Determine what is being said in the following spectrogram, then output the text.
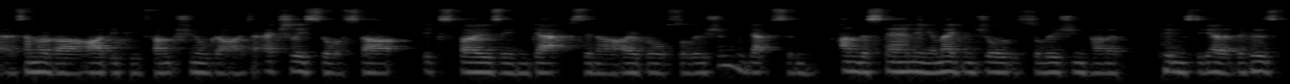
uh, some of our IBP functional guide to actually sort of start exposing gaps in our overall solution, gaps in understanding and making sure that the solution kind of pins together. Because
